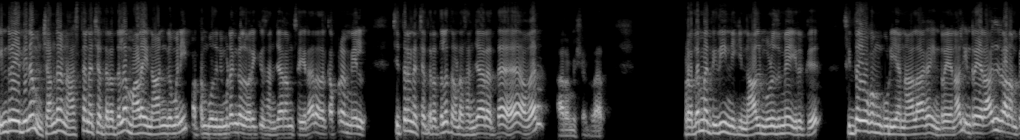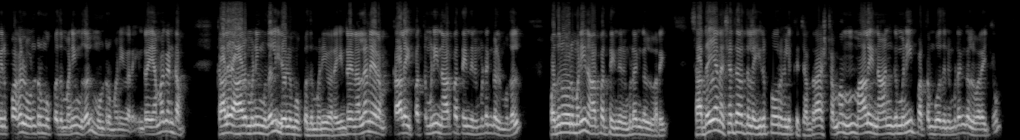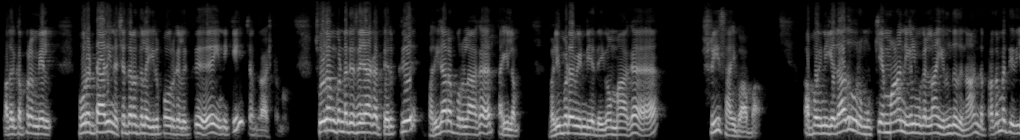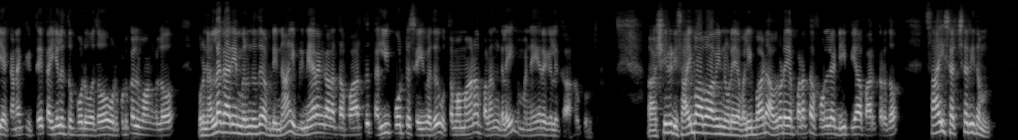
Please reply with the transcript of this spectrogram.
இன்றைய தினம் சந்திரன் ஹஸ்த நட்சத்திரத்துல மாலை நான்கு மணி பத்தொன்பது நிமிடங்கள் வரைக்கும் சஞ்சாரம் செய்கிறார் அதற்கப்புறம் மேல் சித்திர நட்சத்திரத்துல தன்னோட சஞ்சாரத்தை அவர் ஆரம்பிச்சிடுறார். பிரதம திதி இன்னைக்கு நாள் முழுதுமே இருக்கு. சித்தயோகம் கூடிய நாளாக இன்றைய நாள். இன்றைய ராகு காலம் பிற்பகல் ஒன்று முப்பது மணி முதல் மூன்று மணி வரை. இன்றைய யமகண்டம் காலை ஆறு மணி முதல் ஏழு முப்பது மணி வரை. இன்றைய நல்ல நேரம் காலை பத்து மணி நாற்பத்தைந்து நிமிடங்கள் முதல் பதினோரு மணி நாற்பத்தைந்து நிமிடங்கள் வரை. சதய நட்சத்திரத்துல இருப்பவர்களுக்கு சந்திராஷ்டமம் மாலை நான்கு மணி பத்தொன்பது நிமிடங்கள் வரைக்கும். அதற்கப்புறம் மேல் பூரட்டாதி நட்சத்திரத்துல இருப்பவர்களுக்கு இன்னைக்கு சந்திராஷ்டமம். சூலம் கொண்ட திசையாக தெற்கு பரிகார பொருளாக தைலம். வழிபட வேண்டிய தெய்வமாக ஸ்ரீ சாய்பாபா. அப்போ இன்னைக்கு ஏதாவது ஒரு முக்கியமான நிகழ்வுகள்லாம் இருந்ததுன்னா இந்த பிரதம தேதியை கணக்கிட்டு கையெழுத்து போடுவதோ ஒரு குடுக்கல் வாங்கலோ ஒரு நல்ல காரியம் இருந்தது அப்படின்னா இப்படி நேரங்காலத்தை பார்த்து தள்ளி போட்டு செய்வது உத்தமமான பலன்களை நம்ம நேயர்களுக்காக கொடுத்துரும் ஷீரடி சாய்பாபாவினுடைய வழிபாடு அவருடைய படத்தை ஃபோனில் டிபியாக பார்க்கிறதோ சாய் சச்சரிதம்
